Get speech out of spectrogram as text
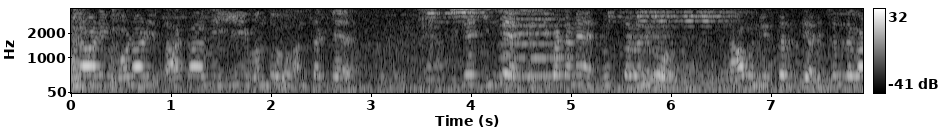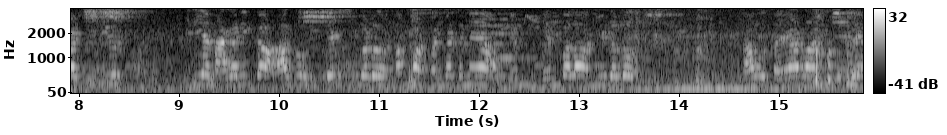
ಓಡಾಡಿ ಓಡಾಡಿ ಸಾಕಾಗಿ ಈ ಒಂದು ಹಂತಕ್ಕೆ ಇದೇ. ಹಿಂದೆ ಪ್ರತಿಭಟನೆ ಸೂಕ್ತವೆಂದು ನಾವು ನಿರ್ಧರಿಸಿ ಹರಿಶ್ಚಂದ್ರಘಾಟ್ ಹಿರಿಯೂರು ಹಿರಿಯ ನಾಗರಿಕ ಹಾಗೂ ಹಿತೈಷಿಗಳು ನಮ್ಮ ಸಂಘಟನೆಯ ಬೆಂಬಲ ನೀಡಲು ನಾವು ತಯಾರಾಗಿದ್ದೇವೆ.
